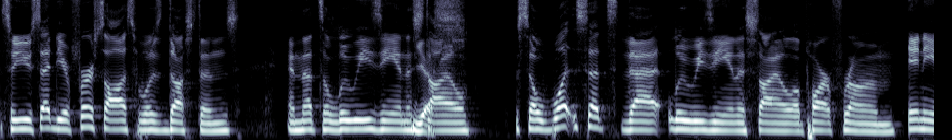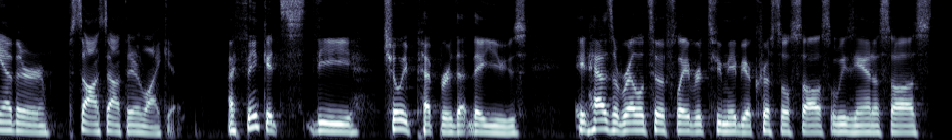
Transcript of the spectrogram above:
So you said your first sauce was Dustin's, and that's a Louisiana style. So what sets that Louisiana style apart from any other sauce out there like it? I think it's the chili pepper that they use. It has a relative flavor to maybe a crystal sauce, Louisiana sauce,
